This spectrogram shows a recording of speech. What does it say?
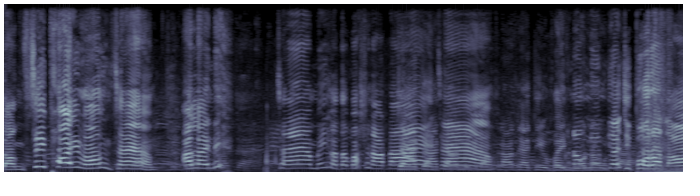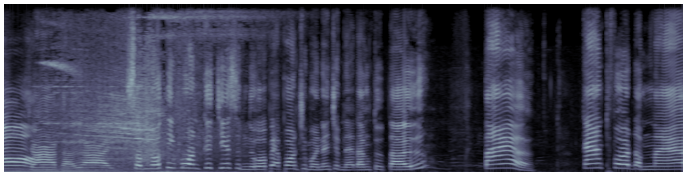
ឡងស៊ីផុយហ្មងចាឥឡូវនេះចាមីងក៏ទៅបោះឆ្នោតដែរចាចាចាមានបោះឆ្នោតថ្ងៃទី29ក្នុងហ្នឹងនាមយកជាពលរដ្ឋល្អចាត្រូវហើយសំណួរទី4គឺជាសំណួរពាក់ព័ន្ធជាមួយនឹងចំណេះដឹងទូទៅតើការធ្វើដំណើរ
